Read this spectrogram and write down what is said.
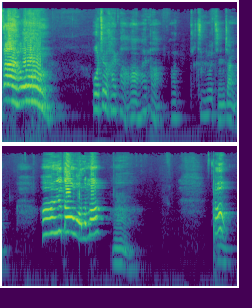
三，哦，我这个害怕啊，害怕啊，紧我紧张。啊，又到我了吗？嗯，好，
